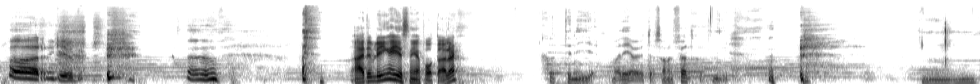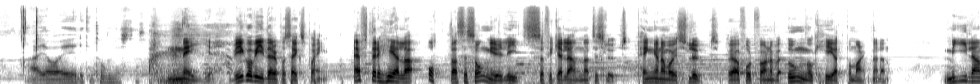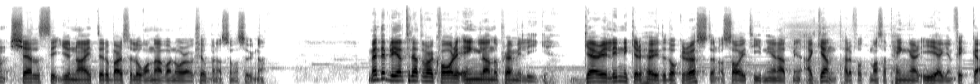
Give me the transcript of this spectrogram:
Herregud. Nej, det blir inga gissningar på 8, eller? 79 var det jag var ute efter. Han är född 79. Mm. Nej, jag är lite tom just alltså. Nej, vi går vidare på 6 poäng. Efter hela åtta säsonger i Leeds så fick jag lämna till slut. Pengarna var ju slut och jag fortfarande var ung och het på marknaden. Milan, Chelsea, United och Barcelona var några av klubbarna som var sugna. Men det blev till att vara kvar i England och Premier League. Gary Lineker höjde dock rösten och sa i tidningen att min agent hade fått massa pengar i egen ficka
